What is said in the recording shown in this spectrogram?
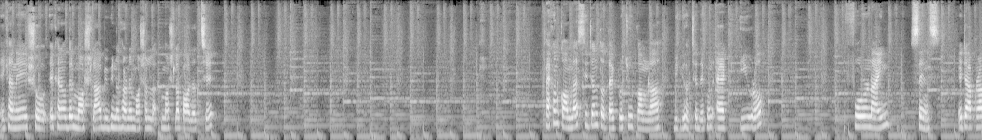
এখানে শো- এখানে ওদের মশলা, বিভিন্ন ধরনের মশলা মশলা পাওয়া যাচ্ছে। এখন কমলার সিজন তো, তাই প্রচুর কমলা বিক্রি হচ্ছে। দেখুন, এক ইউরো ফোর নাইন সেন্স এটা আপনারা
